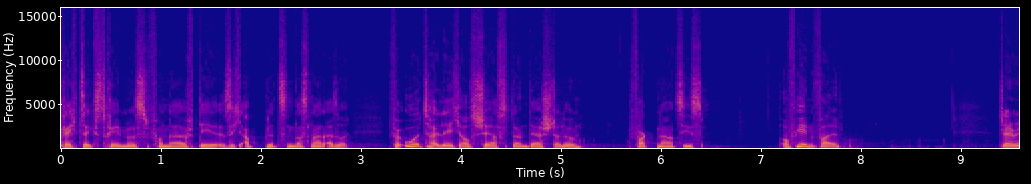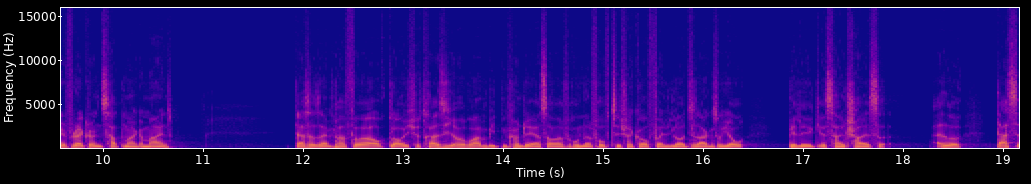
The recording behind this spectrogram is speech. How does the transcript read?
rechtsextrem ist, von der AfD sich abblitzen lassen hat. Also verurteile ich aufs Schärfste an der Stelle. Fakt Nazis. Auf jeden Fall. Jeremy Fragrance hat mal gemeint, dass er sein Parfum auch, glaube ich, für 30 Euro anbieten könnte. Er ist aber für 150 verkauft, weil die Leute sagen so, yo, billig ist halt scheiße. Also das,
